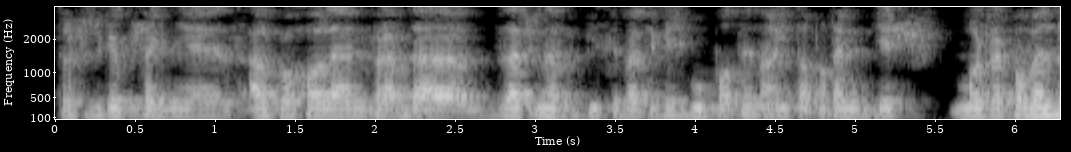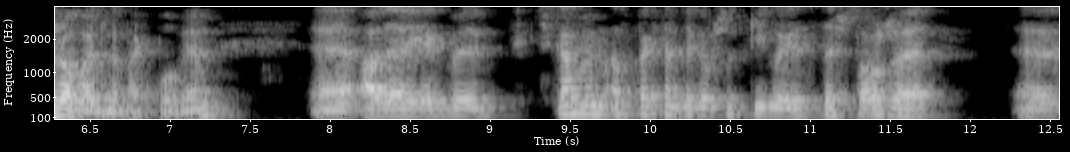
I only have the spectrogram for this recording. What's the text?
troszeczkę przegnie z alkoholem, prawda, zaczyna wypisywać jakieś głupoty, no i to potem gdzieś może powędrować, że tak powiem. E, ale jakby ciekawym aspektem tego wszystkiego jest też to, że e,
